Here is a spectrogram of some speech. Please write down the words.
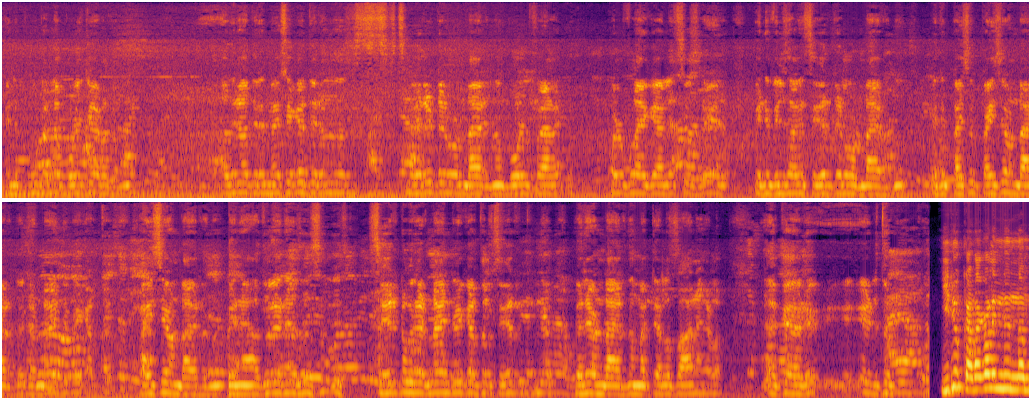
പിന്നെ പൂട്ടെല്ലാം പൊളിച്ചു കിടക്കുന്നു. അതിനകത്ത് മേശക്കകത്തിരുന്ന സിഗരറ്റുകൾ ഉണ്ടായിരുന്നു. ബോൾ ഫ്ലാഗ് അലസിസ് പിന്നെ സിഗരറ്റുകൾ ഉണ്ടായിരുന്നു. പിന്നെ പൈസ പൈസ ഉണ്ടായിരുന്നു. രണ്ടായിരം രൂപയ്ക്ക് പൈസ ഉണ്ടായിരുന്നു. പിന്നെ അതുപോലെ തന്നെ സിഗരറ്റ് ഒരു രണ്ടായിരം രൂപയ്ക്കകത്ത് സിഗരറ്റിന് വില ഉണ്ടായിരുന്നു. മറ്റുള്ള സാധനങ്ങളും ഒക്കെ എടുത്തു. ഇരു കടകളിൽ നിന്നും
